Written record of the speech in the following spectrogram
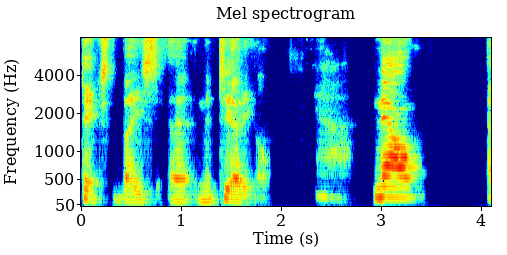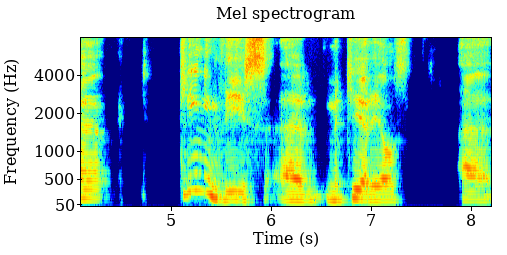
text-based uh, material. Now, uh, cleaning these um, materials uh,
